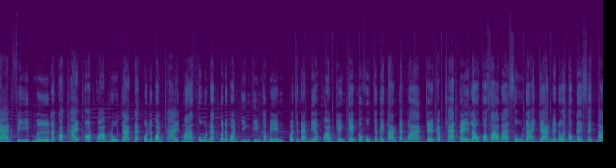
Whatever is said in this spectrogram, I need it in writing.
การณ์ฝีมือ แล้วก็ถ่ายทอดความรู้จากนักวอลเลย์บอลชาย มาสู่นักวอลเลย์บอลหญิงทีมเขมรเพราะฉะนั้นเนี่ยความแข็งแกร่งก็คงจะไม่ต่างกันมาก เจอกับชาติไหนเราก็สามารถสู้ได้อย่างน้อยๆต้องได้เซตมา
